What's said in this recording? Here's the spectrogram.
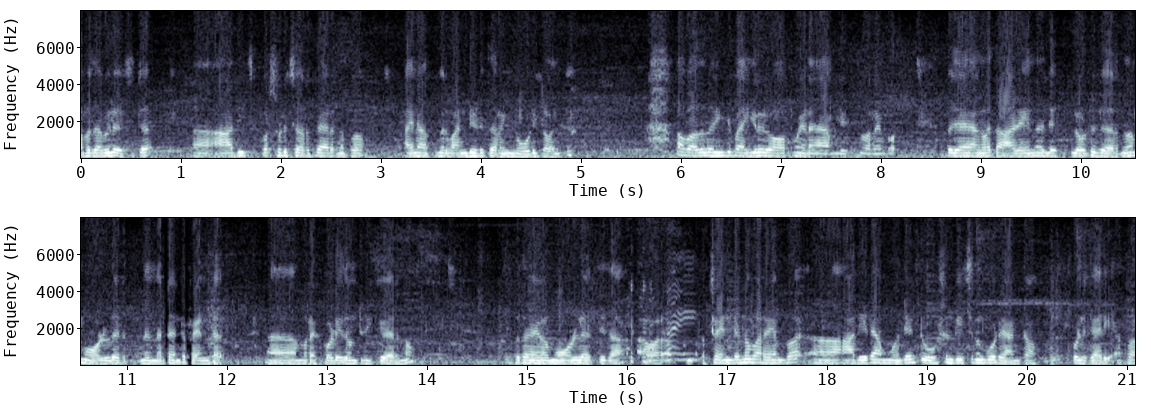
അബുദാബിയിൽ വെച്ചിട്ട് ആദ്യം കുറച്ചുകൂടി ചെറുതായിരുന്നു ചെറുതായിരുന്നപ്പോൾ അതിനകത്തുനിന്ന് ഒരു വണ്ടി എടുത്ത് ഇറങ്ങി ഓടിക്കളഞ്ഞു. അപ്പോൾ അത് എനിക്ക് ഭയങ്കര ഒരു ഓർമ്മയാണ് ഹാമിലീസ് എന്ന് പറയുമ്പോൾ. അപ്പോൾ ഞങ്ങൾ താഴെ ലെഫ്റ്റിലോട്ട് ലിഫ്റ്റിലോട്ട് കയറുന്നത് മുകളിൽ നിന്നിട്ട് എന്റെ ഫ്രണ്ട് റെക്കോർഡ് ചെയ്തുകൊണ്ടിരിക്കുമായിരുന്നു ഇപ്പോൾ ഞങ്ങൾ മുകളിലെത്തി ഫ്രണ്ട് എന്ന് പറയുമ്പോൾ ആദ്യയുടെ അമ്മൂന്റെയും ട്യൂഷൻ ടീച്ചറും കൂടെയാണ് കേട്ടോ പുള്ളിക്കാരി. അപ്പോൾ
